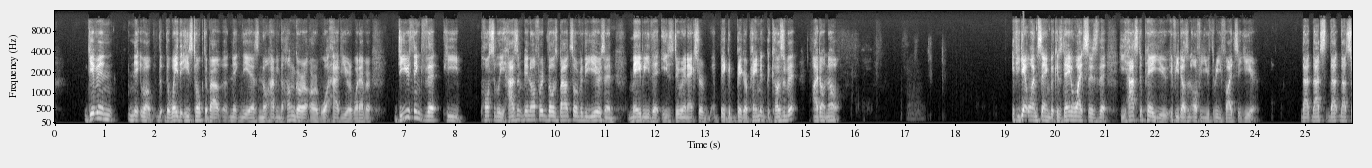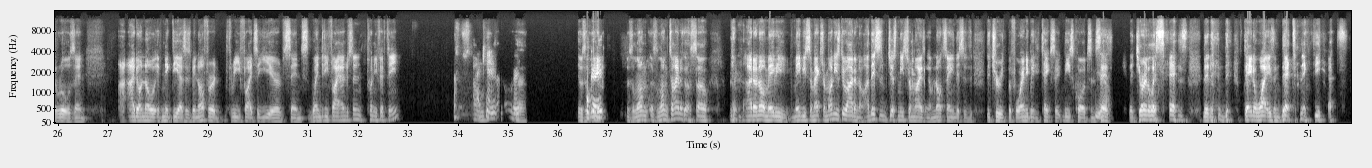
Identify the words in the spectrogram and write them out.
given Nick, well, the, the way that he's talked about uh, Nick Diaz not having the hunger or what have you or whatever, do you think that he possibly hasn't been offered those bouts over the years and maybe that he's doing extra big bigger payment because of it? I don't know. If you get what I'm saying, because Dana White says that he has to pay you if he doesn't offer you three fights a year. That that's that that's the rules. And I, I don't know if Nick Diaz has been offered three fights a year since when did he fight Anderson? 2015? I can't remember. It was a, Okay. It was a long it was a long time ago. So I don't know. Maybe maybe some extra money is due. I don't know. Uh, this is just me surmising. I'm not saying this is the truth. Before anybody takes uh, these quotes and Yeah. says the journalist says that Dana White is in debt to Nick Diaz.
